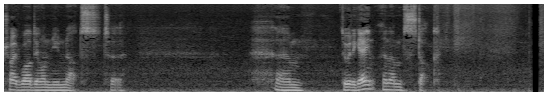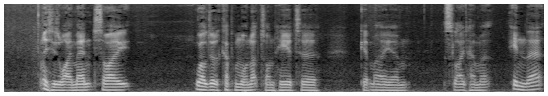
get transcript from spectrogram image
tried welding on new nuts to um, do it again, and I'm stuck. This is what I meant. So I welded a couple more nuts on here to get my um, slide hammer in there,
